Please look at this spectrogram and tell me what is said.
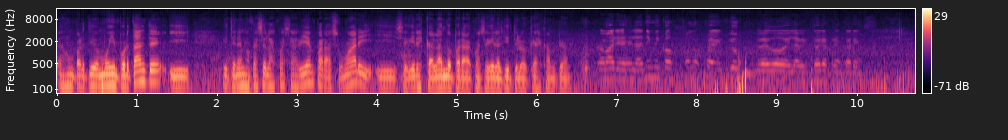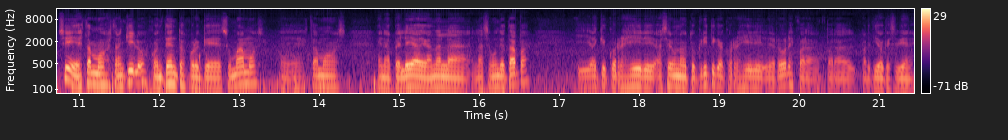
es un partido muy importante y, y, tenemos que hacer las cosas bien para sumar y, y, seguir escalando para conseguir el título que es campeón. Romario, desde el anímico, ¿cómo está el club luego de la victoria frente a Arense? Sí, estamos tranquilos, contentos porque sumamos, eh, estamos en la pelea de ganar la, la, segunda etapa y hay que corregir, hacer una autocrítica, corregir errores para, para el partido que se viene.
